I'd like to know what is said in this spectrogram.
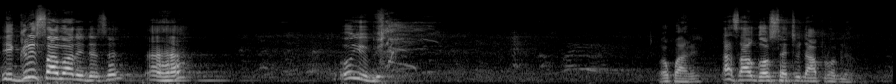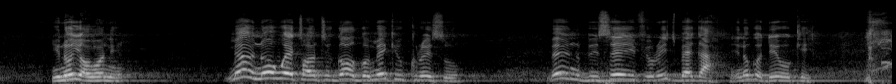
He greets somebody, they say, uh-huh. Who you be? okay. That's how God settled that problem. You know your warning. May no wait until God go make you crazy. Oh. May you be say if you reach Berger, you know go day okay.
